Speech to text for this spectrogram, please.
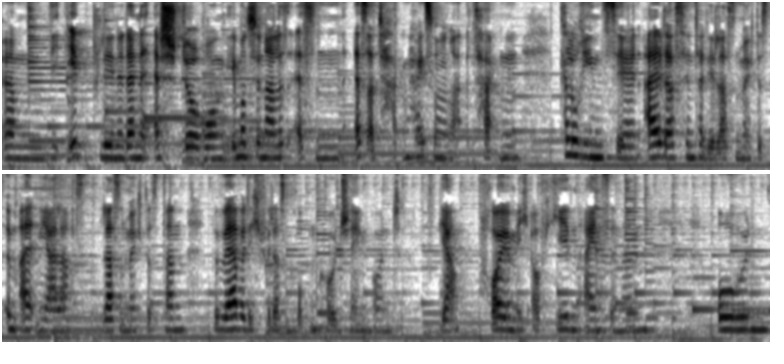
ähm, Diätpläne, deine Essstörung, emotionales Essen, Essattacken, Heißhungerattacken, Kalorienzählen, all das hinter dir lassen möchtest, im alten Jahr lassen möchtest, dann bewerbe dich für das Gruppencoaching und ja, freue mich auf jeden Einzelnen. Und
